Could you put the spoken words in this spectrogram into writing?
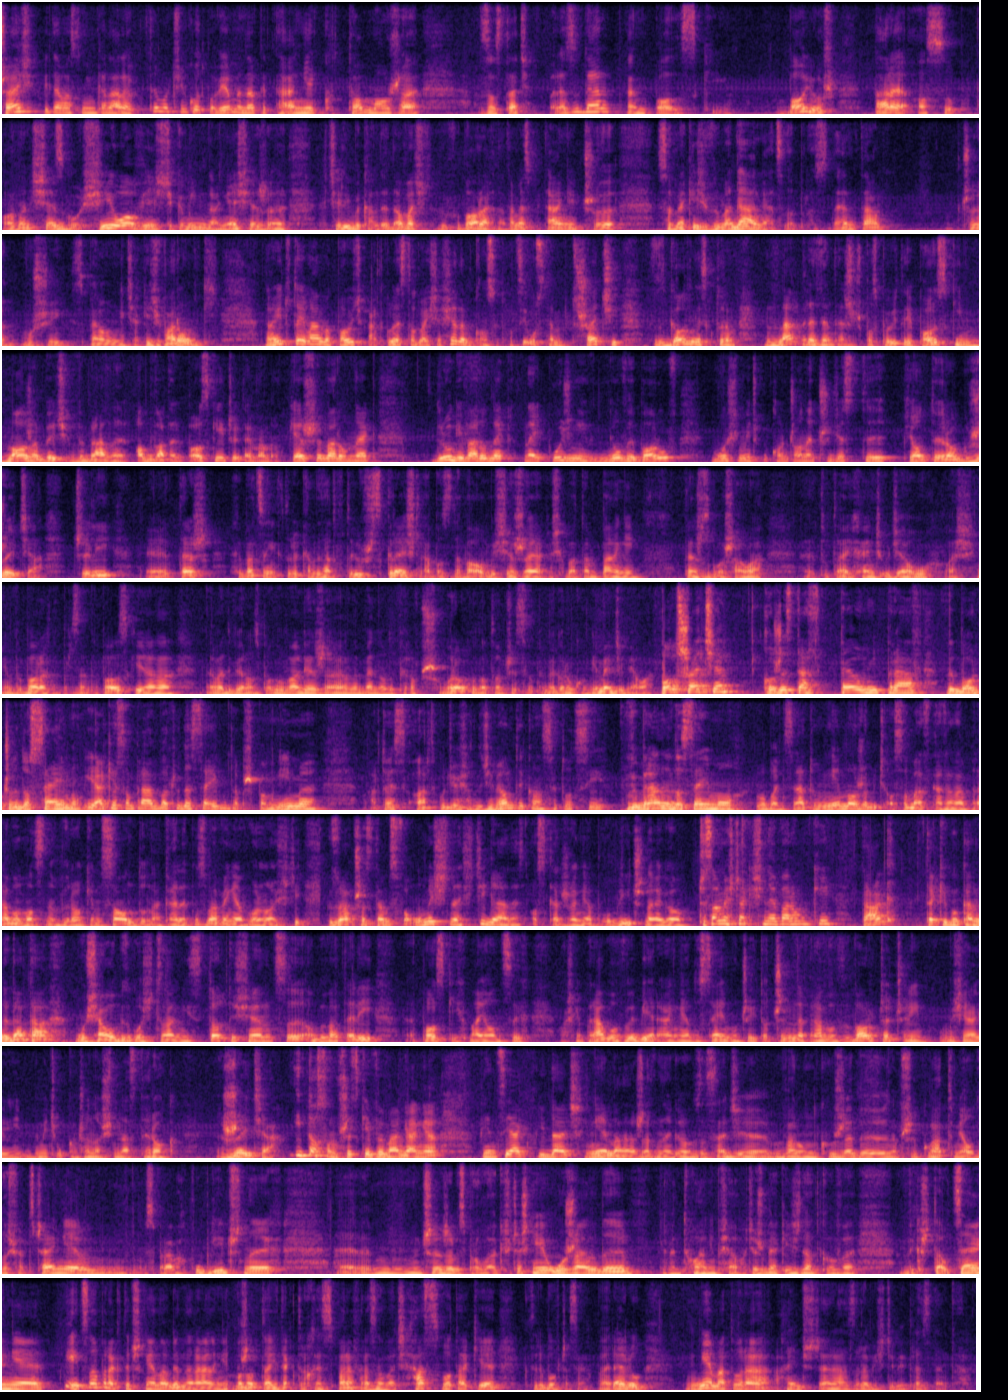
Cześć, witam Was na moim kanale. W tym odcinku odpowiemy na pytanie, kto może zostać prezydentem Polski. Bo już parę osób ponoć się zgłosiło, wieść gminna niesie, że chcieliby kandydować w wyborach, natomiast pytanie, czy są jakieś wymagania co do prezydenta, czy musi spełnić jakieś warunki. No i tutaj mamy odpowiedź w artykule 127 Konstytucji, ustęp 3, zgodnie z którym na prezydenta Rzeczypospolitej Polski może być wybrany obywatel polski, czyli tutaj mamy pierwszy warunek. Drugi warunek, najpóźniej w dniu wyborów musi mieć ukończony 35 rok życia, czyli e, też chyba co niektórych kandydatów to już skreśla, bo zdawało mi się, że jakaś chyba tam pani też zgłaszała e, tutaj chęć udziału właśnie w wyborach na prezydenta Polski, a nawet biorąc pod uwagę, że one będą dopiero w przyszłym roku, no to 35 roku nie będzie miała. Po trzecie, korzysta z pełni praw wyborczych do Sejmu. Jakie są prawa wyborcze do Sejmu? To przypomnijmy. A to jest artykuł 99 Konstytucji. Wybrany do Sejmu bądź Senatu nie może być osoba skazana prawomocnym wyrokiem sądu na karę pozbawienia wolności za przestępstwo umyślne ścigane z oskarżenia publicznego. Czy są jeszcze jakieś inne warunki? Tak. Takiego kandydata musiałoby zgłosić co najmniej 100 tysięcy obywateli polskich mających właśnie prawo wybierania do Sejmu, czyli to czynne prawo wyborcze, czyli musieliby mieć ukończony 18 rok życia. I to są wszystkie wymagania, więc jak widać, nie ma żadnego w zasadzie warunku, żeby na przykład miał doświadczenie w sprawach publicznych, czy żeby sprawował jakieś wcześniej urzędy, ewentualnie musiał chociażby jakieś dodatkowe wykształcenie. Nic, no praktycznie, no generalnie. Można tutaj tak trochę sparafrazować hasło takie, które było w czasach PRL-u. Nie matura, a chęć szczera zrobi z Ciebie prezydenta.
